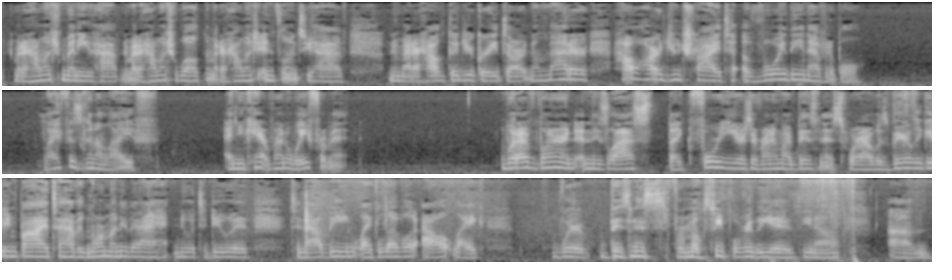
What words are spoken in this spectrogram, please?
No matter how much money you have, no matter how much wealth, no matter how much influence you have, no matter how good your grades are, no matter how hard you try to avoid the inevitable, life is going to life. And you can't run away from it what I've learned in these last like four years of running my business, where I was barely getting by to having more money than I knew what to do with, to now being like leveled out, like where business for most people really is, you know, um,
